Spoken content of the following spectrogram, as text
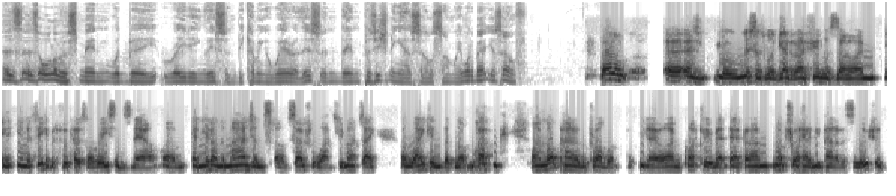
As, as all of us men would be reading this and becoming aware of this and then positioning ourselves somewhere. What about yourself? Well, uh, as your listeners will gather, I feel as though I'm in, in the thick of it for personal reasons now, um, and yet on the margins of social ones. You might say awakened but not woke. I'm not part of the problem. You know, I'm quite clear about that, but I'm not sure how to be part of the solution.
